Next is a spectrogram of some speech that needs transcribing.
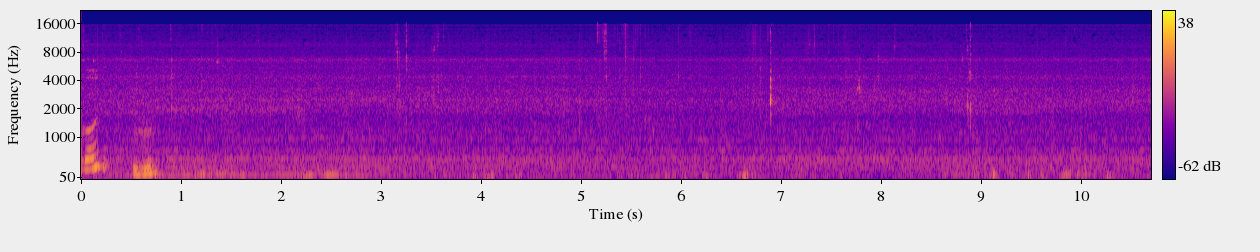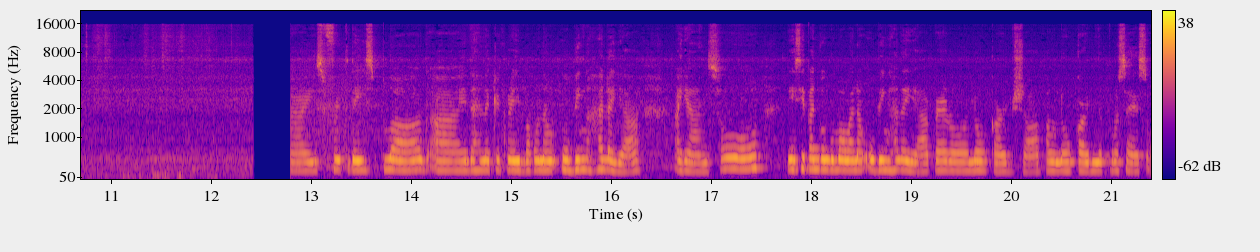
Good? Mm-hmm. guys, for today's vlog ay dahil nagkikrave ako ng ubing halaya. Ayan, so, naisipan kong gumawa ng ubing halaya pero low carb siya, pang low carb na proseso.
